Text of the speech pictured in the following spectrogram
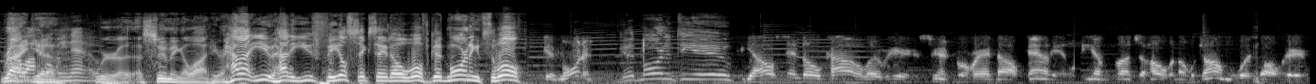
right off yeah. what we know. we're uh, assuming a lot here. How about you? How do you feel? 680 wolf. Good morning. It's the wolf. Good morning. Good morning to you Y'all send old Kyle over here to Central Randolph County and let him punch a hole in old John Boy's over here.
